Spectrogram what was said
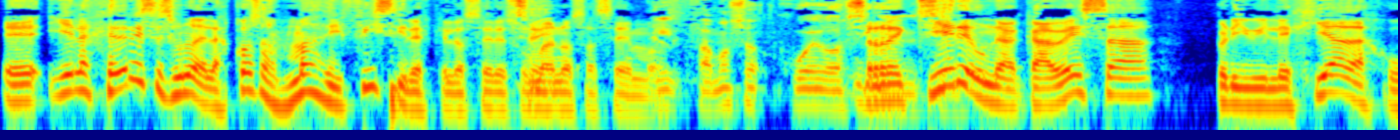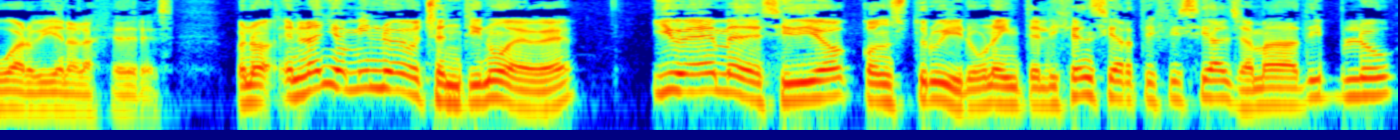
Eh, y el ajedrez es una de las cosas más difíciles que los seres Sí, humanos hacemos El famoso juego silencio. requiere una cabeza privilegiada jugar bien al ajedrez. Bueno, en el año 1989, IBM decidió construir una inteligencia artificial llamada Deep Blue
